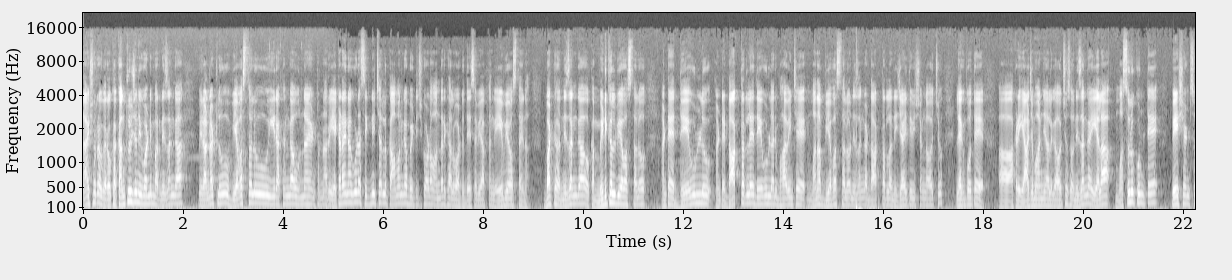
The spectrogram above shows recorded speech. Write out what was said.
నాగేశ్వరరావు గారు ఒక కంక్లూజన్ ఇవ్వండి. మరి నిజంగా మీరు అన్నట్లు వ్యవస్థలు ఈ రకంగా ఉన్నాయంటున్నారు. ఎక్కడైనా కూడా సిగ్నేచర్లు కామన్గా పెట్టించుకోవడం అందరికీ అలవాటు దేశవ్యాప్తంగా ఏ వ్యవస్థ అయినా. బట్ నిజంగా ఒక మెడికల్ వ్యవస్థలో అంటే దేవుళ్ళు అంటే డాక్టర్లే దేవుళ్ళు అని భావించే మన వ్యవస్థలో నిజంగా డాక్టర్ల నిజాయితీ విషయం కావచ్చు లేకపోతే అక్కడ యాజమాన్యాలు కావచ్చు. సో నిజంగా ఎలా మసులుకుంటే పేషెంట్స్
